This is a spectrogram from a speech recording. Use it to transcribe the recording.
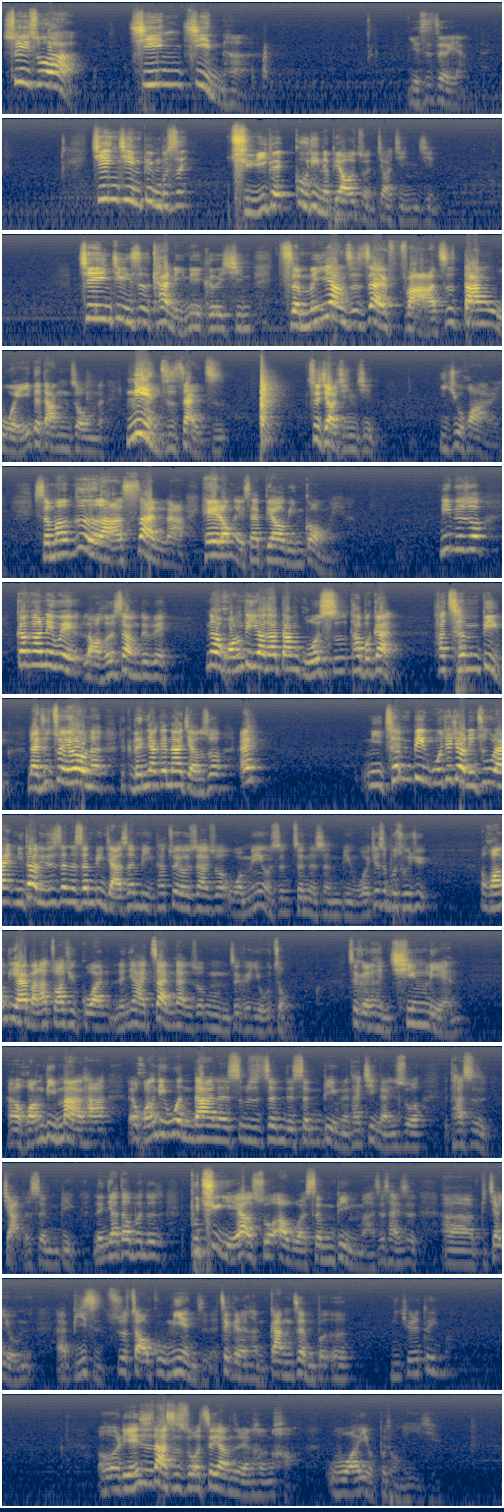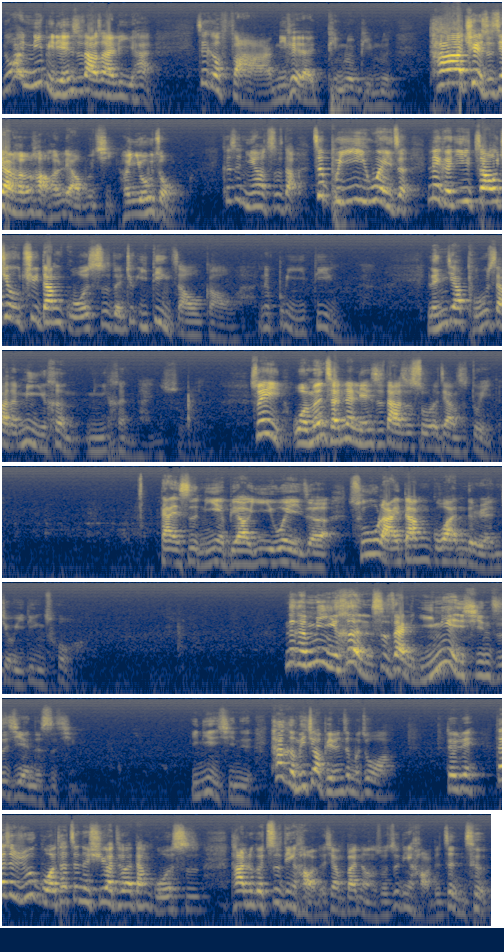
所以说啊，精进哈，也是这样。精进并不是取一个固定的标准叫精进，精进是看你那颗心怎么样子在法之当为的当中呢，念之在之，这叫精进。一句话而已，什么恶啊善啊，黑龙也在标明讲哎。你比如说刚刚那位老和尚，对不对？那皇帝要他当国师，他不干，他称病，乃至最后呢，人家跟他讲说，哎。你称病，我就叫你出来。你到底是真的生病，假生病？他最后是在说我没有生真的生病，我就是不出去。皇帝还把他抓去关，人家还赞叹说：“嗯，这个有种，这个人很清廉。”呃，皇帝骂他，呃，皇帝问他呢，是不是真的生病了？他竟然说他是假的生病。人家大部分都是不去也要说啊，我生病嘛，这才是呃比较有呃彼此做照顾面子的。这个人很刚正不阿，你觉得对吗？哦，莲师大师说这样的人很好。我有不同的意见，那你比莲师大师还厉害，这个法你可以来评论评论，他确实这样很好，很了不起，很有种。可是你要知道，这不意味着那个一招就去当国师的就一定糟糕啊，那不一定。人家菩萨的密恨你很难说，所以我们承认莲师大师说的这样是对的，但是你也不要意味着出来当官的人就一定错。那个密恨是在你一念心之间的事情，一念心的，他可没叫别人这么做啊，对不对？但是如果他真的需要出来当国师，他如果制定好的，像班长说制定好的政策，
